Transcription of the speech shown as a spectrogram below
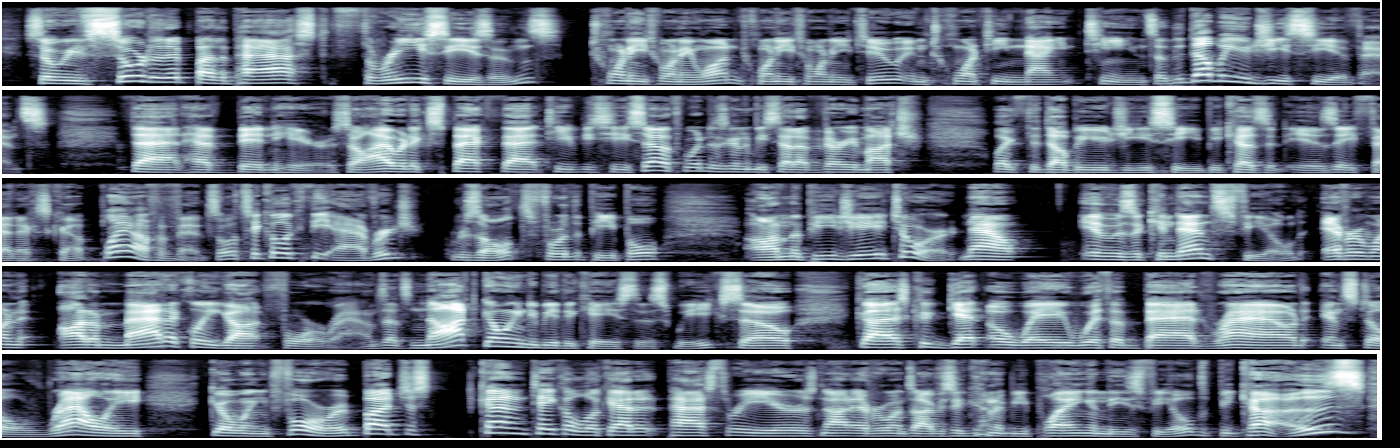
So we've sorted it by the past three seasons 2021, 2022, and 2019. So the WGC events that have been here. So I would expect that TPC Southwind is going to be set up very much like the WGC because it is a FedEx Cup playoff event. So let's take a look at the average results for the people on the PGA Tour. Now, it was a condensed field. Everyone automatically got four rounds. That's not going to be the case this week. So guys could get away with a bad round and still rally going forward. But just kind of take a look at it past three years. Not everyone's obviously going to be playing in these fields because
